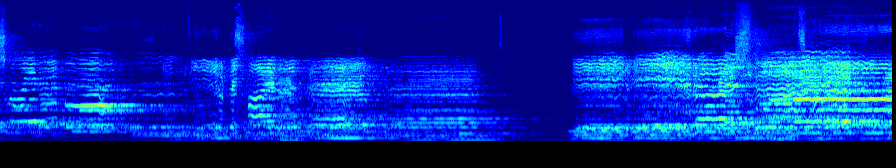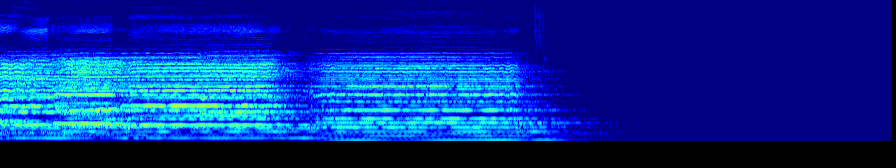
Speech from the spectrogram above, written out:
Geschmeine, Berg, in dir Geschmeine,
